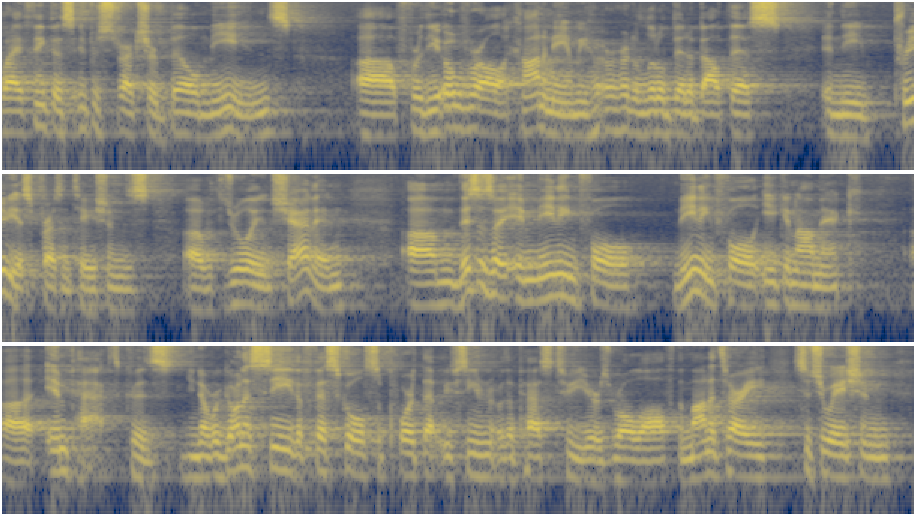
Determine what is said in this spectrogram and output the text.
what I think this infrastructure bill means uh, for the overall economy, and we heard a little bit about this in the previous presentations uh, with Julie and Shannon, um, this is a, a, meaningful, meaningful economic uh, impact because you know we're going to see the fiscal support that we've seen over the past two years roll off. The monetary situation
